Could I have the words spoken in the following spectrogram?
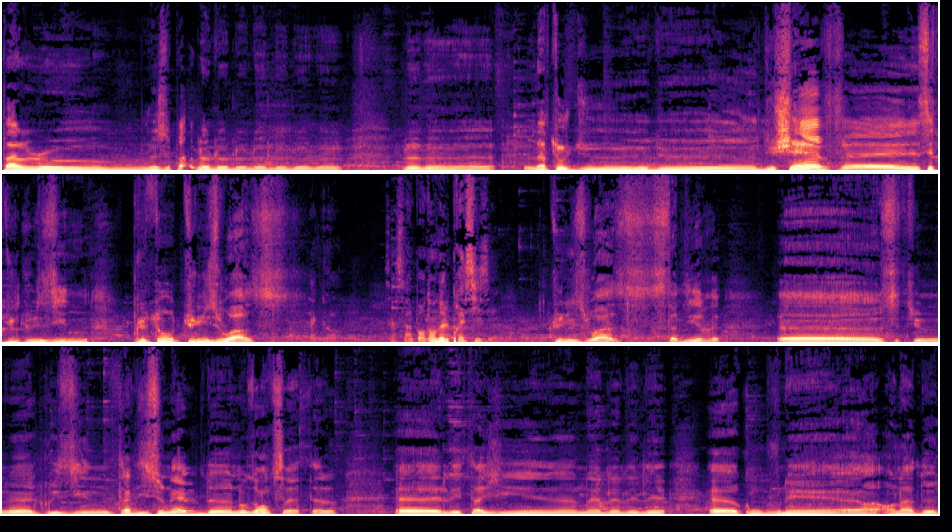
Par le. Je ne sais pas, le, le le, la touche du, du, chef, euh, c'est une cuisine plutôt tunisoise. D'accord. Ça, c'est important de le préciser. Tunisoise, c'est-à-dire euh, c'est une cuisine traditionnelle de nos ancêtres. Euh, les tagines, les, quand vous venez, on a de,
